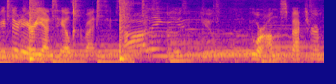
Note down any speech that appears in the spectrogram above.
My third area entails providing tips and advice for those of you who are on the spectrum.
